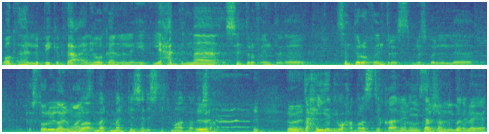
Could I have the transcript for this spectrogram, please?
وقتها ال peak بتاعه يعني هو كان لحد ما center of center of interest بالنسبة لل ك storyline wise مر- مركز الاستثمار هذا صح؟ تحية لواحد من أصدقائنا اللي يترجم بالطريقة.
